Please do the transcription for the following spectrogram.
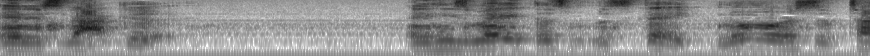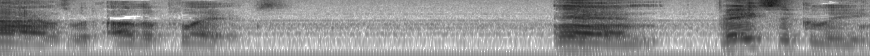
And it's not good. And he's made this mistake numerous of times with other players. And basically,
